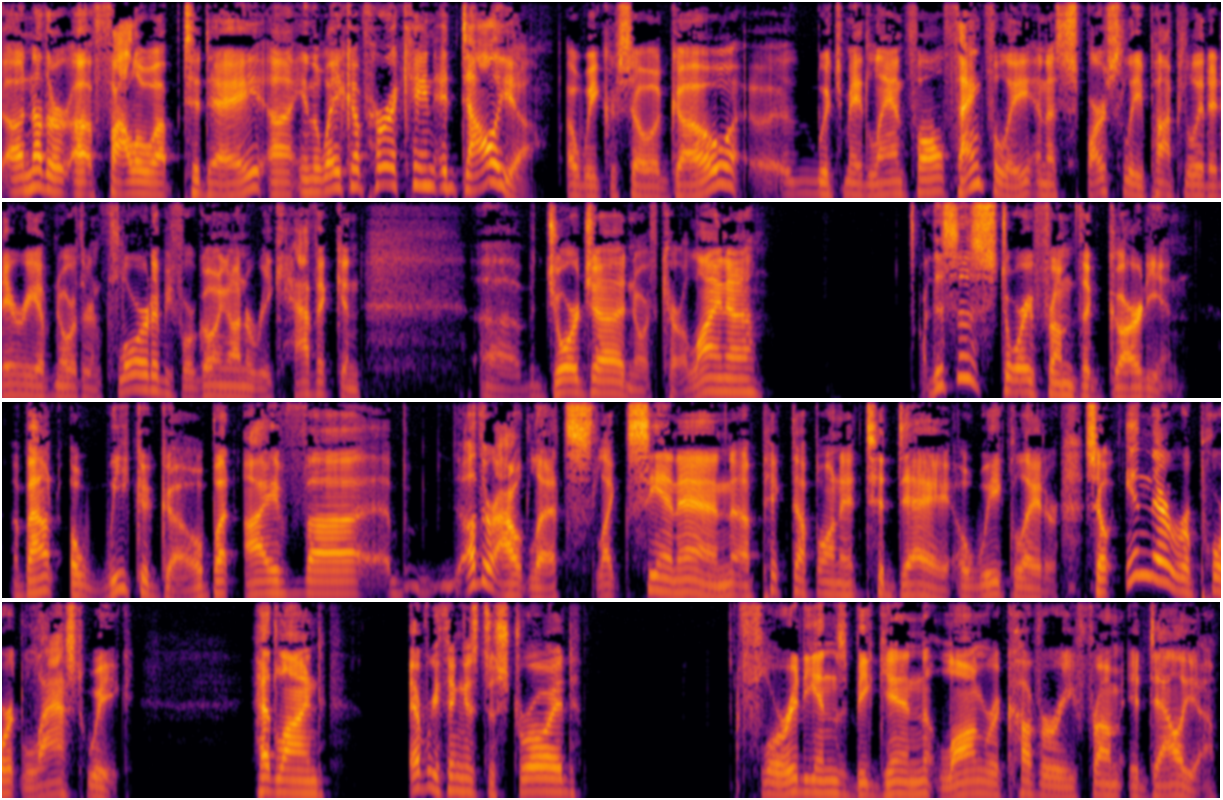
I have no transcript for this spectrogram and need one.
another uh, follow up today uh, in the wake of Hurricane Idalia a week or so ago, which made landfall, thankfully, in a sparsely populated area of northern Florida before going on to wreak havoc in Georgia, North Carolina. This is a story from The Guardian about a week ago, but I've uh, other outlets like CNN picked up on it today, a week later. So, in their report last week, headlined Everything is Destroyed. Floridians begin long recovery from Idalia.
